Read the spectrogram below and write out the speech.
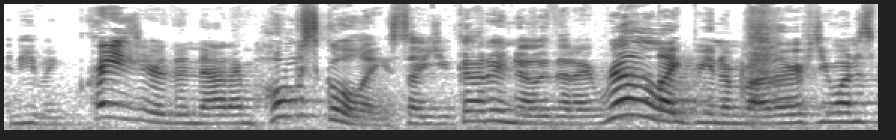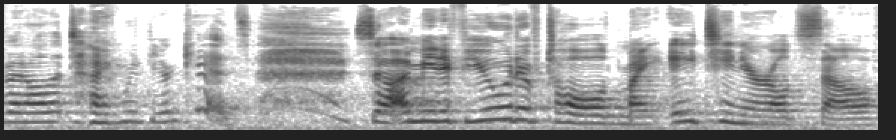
And even crazier than that, I'm homeschooling. So you got to know that I really like being a mother if you want to spend all the time with your kids. So I mean, if you would have told my 18-year-old self,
